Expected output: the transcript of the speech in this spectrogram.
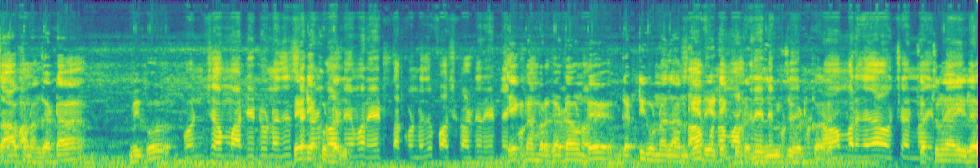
సాఫ్ గడ్డ మీకు కొంచెం అటు ఇటు ఉన్నది సెకండ్ క్వాలిటీ. ఏమో రేట్ తక్కువ ఉన్నది ఫస్ట్ క్వాలిటీ రేట్ ఏక్ నెంబర్ గడ్డ ఉంటే గట్టిగా ఉన్న దానికి రేట్ ఎక్కువ ఉంటుంది ఇది గుర్తుపెట్టుకోవాలి నవంబర్ కదా వచ్చాను చెప్తున్నా ఇది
